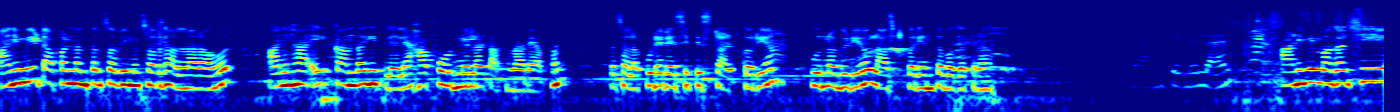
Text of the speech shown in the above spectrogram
आणि मीठ आपण नंतर चवीनुसार घालणार आहोत. आणि हा एक कांदा घेतलेला आहे. हा फोडणीला टाकणार आहे आपण. तर चला पुढे रेसिपी स्टार्ट करूया. पूर्ण व्हिडिओ लास्टपर्यंत बघत राहा. ग्राइंड केलेलं आहे. आणि मी मगाशी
